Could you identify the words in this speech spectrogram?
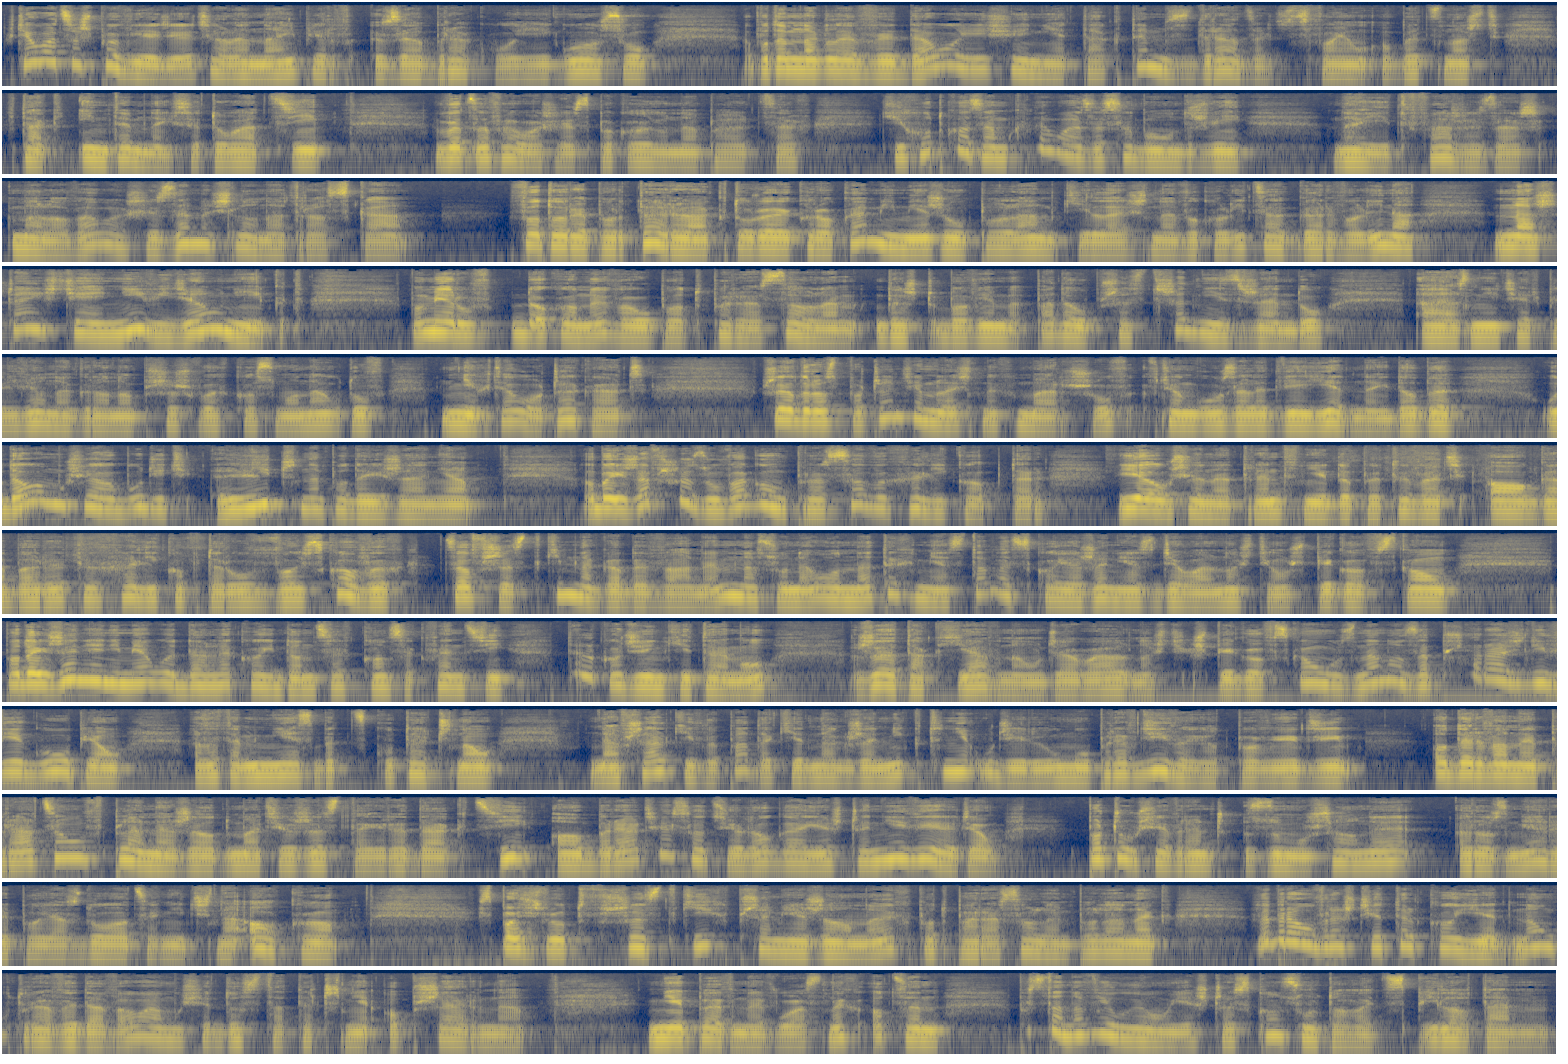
Chciała coś powiedzieć, ale najpierw zabrakło jej głosu, a potem nagle wydało jej się nietaktem zdradzać swoją obecność w tak intymnej sytuacji. Wycofała się z pokoju na palcach, cichutko zamknęła za sobą drzwi, na jej twarzy zaś malowała się zamyślona troska. Fotoreportera, który krokami mierzył polanki leśne w okolicach Garwolina, na szczęście nie widział nikt. Pomiarów dokonywał pod parasolem, deszcz bowiem padał przez trzy dni z rzędu, a zniecierpliwione grono przyszłych kosmonautów nie chciało czekać. Przed rozpoczęciem leśnych marszów w ciągu zaledwie jednej doby udało mu się obudzić liczne podejrzenia. Obejrzawszy z uwagą prasowy helikopter, jął się natrętnie dopytywać o gabaryty helikopterów wojskowych, co wszystkim nagabywanym nasunęło natychmiastowe skojarzenia z działalnością szpiegowską. Podejrzenia nie miały daleko idących konsekwencji tylko dzięki temu, że tak jawną działalność szpiegowską uznano za przeraźliwie głupią, a zatem niezbyt skuteczną. Na wszelki wypadek jednakże nikt nie udzielił mu prawdziwej odpowiedzi. Oderwany pracą w plenerze od macierzystej redakcji, o bracie socjologa jeszcze nie wiedział. Poczuł się wręcz zmuszony rozmiary pojazdu ocenić na oko. Spośród wszystkich przemierzonych pod parasolem polanek wybrał wreszcie tylko jedną, która wydawała mu się dostatecznie obszerna. Niepewny własnych ocen, postanowił ją jeszcze skonsultować z pilotem.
